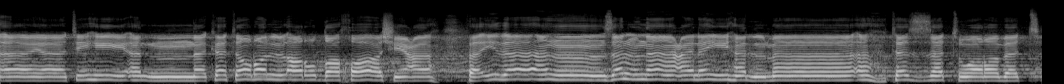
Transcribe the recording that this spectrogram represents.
آياته أنك ترى الأرض خاشعة فإذا أنزلنا عليها الماء اهتزت وربت.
